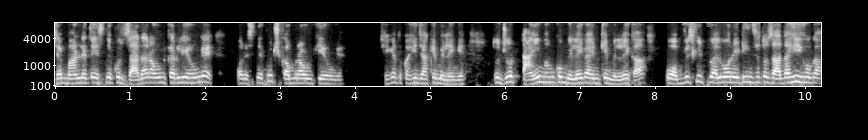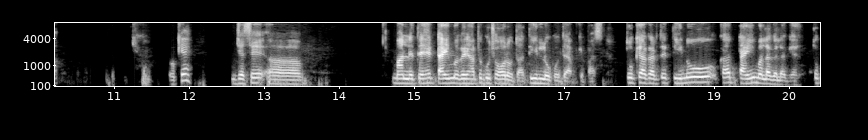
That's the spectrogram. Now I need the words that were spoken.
जब मान लेते हैं इसने कुछ ज़्यादा राउंड कर लिए होंगे और इसने कुछ कम राउंड किए होंगे। ठीक है तो कहीं जाके मिलेंगे। तो जो टाइम हमको मिलेगा इनके मिलने का, वो ऑब्वियसली 12 और 18 से तो ज़्यादा ही होगा। ओके जैसे मान लेते हैं टाइम अगर यहाँ पे कुछ और होता, तीन लोग होते हैं आपके पास तो क्या करते, तीनों का टाइम अलग अलग है। तो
